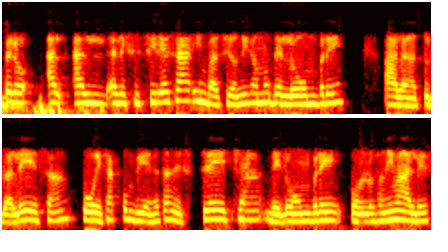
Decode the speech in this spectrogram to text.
Pero al, al, al existir esa invasión, digamos, del hombre a la naturaleza o esa convivencia tan estrecha del hombre con los animales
